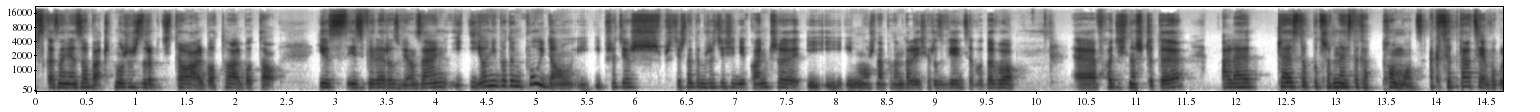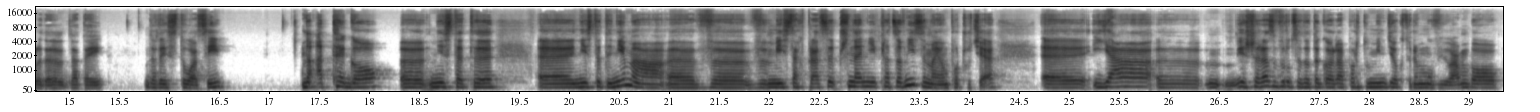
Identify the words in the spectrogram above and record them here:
wskazania, zobacz, możesz zrobić to albo to, albo to. Jest, jest wiele rozwiązań i, i oni potem pójdą i, i, przecież, przecież na tym życie się nie kończy i, i można potem dalej się rozwijać zawodowo, e, wchodzić na szczyty, ale często potrzebna jest taka pomoc, akceptacja w ogóle dla, dla tej do tej sytuacji. No a tego niestety, niestety nie ma w, w miejscach pracy, przynajmniej pracownicy mają poczucie. Ja jeszcze raz wrócę do tego raportu Mindy, o którym mówiłam, bo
